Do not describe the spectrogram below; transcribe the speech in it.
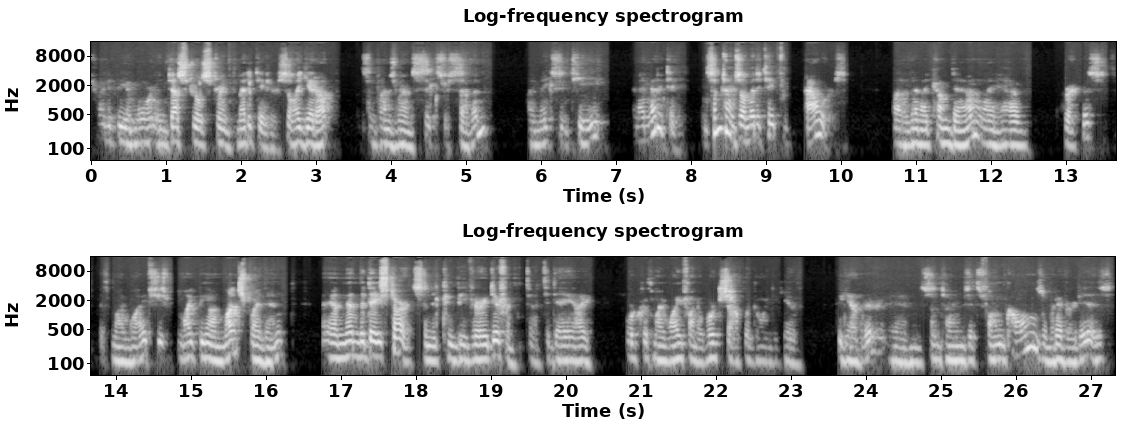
try to be a more industrial strength meditator. So I get up sometimes around six or seven, I make some tea, and I meditate. And sometimes I'll meditate for hours. Uh, then I come down and I have breakfast with my wife. She might be on lunch by then. And then the day starts, and it can be very different. Uh, today, I work with my wife on a workshop we're going to give together, and sometimes it's phone calls or whatever it is.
